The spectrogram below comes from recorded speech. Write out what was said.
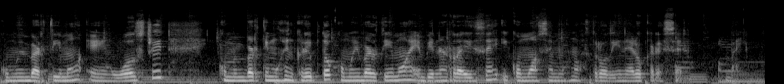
cómo invertimos en Wall Street, cómo invertimos en cripto, cómo invertimos en bienes raíces y cómo hacemos nuestro dinero crecer. Bye.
